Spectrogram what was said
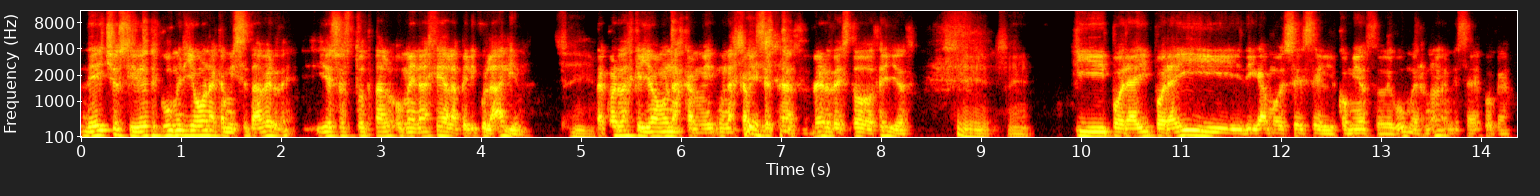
de hecho, si ves, Goomer lleva una camiseta verde y eso es total homenaje a la película Alien. ¿Te acuerdas que llevaban unas, unas camisetas verdes todos ellos? Sí, sí. Y por ahí, por ahí, digamos, es el comienzo de Boomer, ¿no? En esa época.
